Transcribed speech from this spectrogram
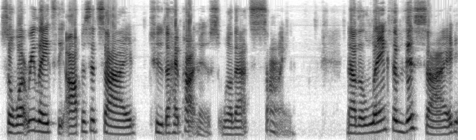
So what relates the opposite side to the hypotenuse? Well, that's sine. Now the length of this side,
